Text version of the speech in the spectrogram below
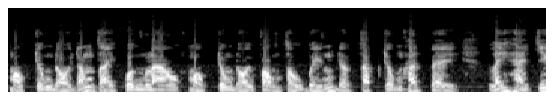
một trung đội đóng tại quân Lao, một trung đội phòng thủ biển được tập trung hết về, lấy hai chiếc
